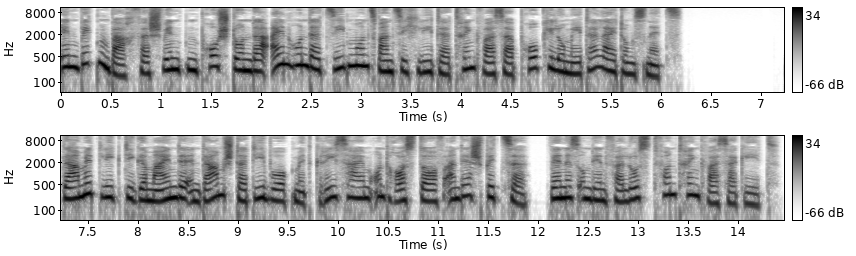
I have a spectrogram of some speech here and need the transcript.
In Bickenbach verschwinden pro Stunde 127 Liter Trinkwasser pro Kilometer Leitungsnetz. Damit liegt die Gemeinde in Darmstadt-Dieburg mit Griesheim und Rossdorf an der Spitze, wenn es um den Verlust von Trinkwasser geht.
